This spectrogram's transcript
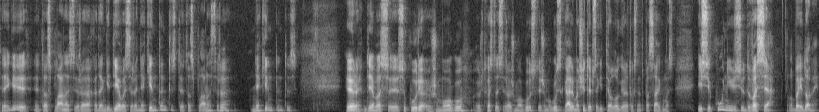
Taigi tas planas yra, kadangi Dievas yra nekintantis, tai tas planas yra nekintantis. Ir Dievas e, sukūrė žmogų, ir kas tas yra žmogus, tai žmogus, galima šitaip sakyti, teologija yra toks net pasakymas, įsikūnijusių dvasia. Labai įdomiai.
